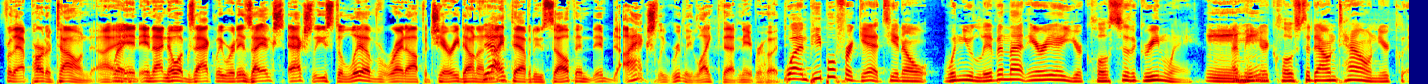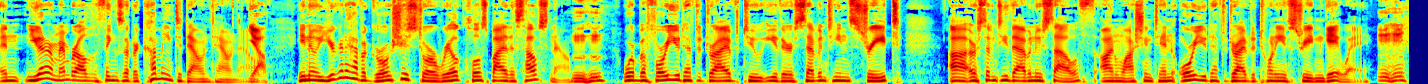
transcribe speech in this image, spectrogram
for that part of town, uh, Right. and, and I know exactly where it is. I ex- actually used to live right off of Cherry down on Yeah. 9th Avenue South, and, and I actually really liked that neighborhood. Well, and people forget, you know, when you live in that area, you're close to the Greenway. I Mm-hmm. mean, you're close to downtown. You're and you got to remember all the things that are coming to downtown now. Yeah. You know, you're going to have a grocery store real close by this house now. Mm-hmm. Where before you'd have to drive to either 17th Street uh, or 17th Avenue South on Washington, or you'd have to drive to 20th Street and Gateway. Mm-hmm.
